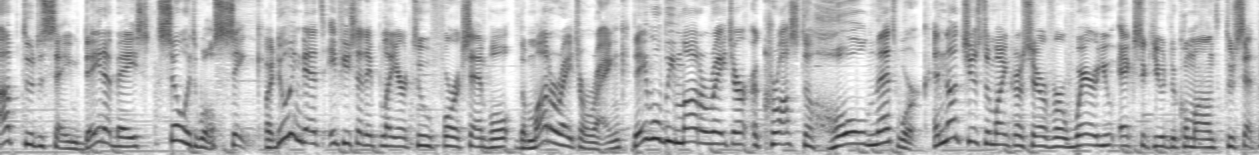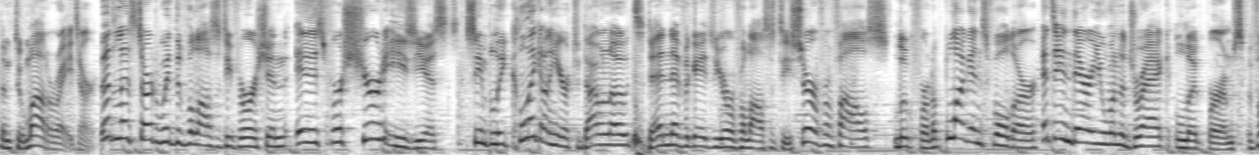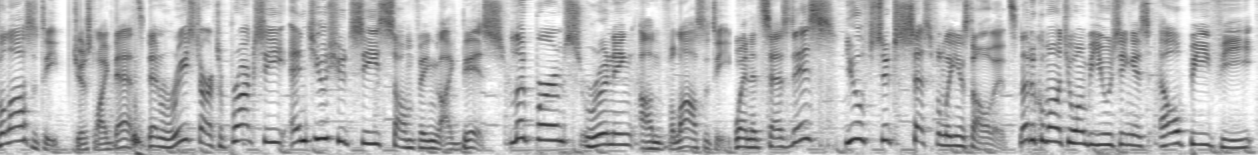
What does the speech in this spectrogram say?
up to the same database so it will sync. By doing that, if you set a player to, for example, the moderator rank, they will be moderator across the whole network. And not just the Minecraft server where you execute the command to set them to moderator. But let's start with the Velocity version. It is for sure the easiest. Simply click on here to download, then navigate to your Velocity server files, look for the plugins folder, and in there you want to drag LuckPerms Velocity, just like that. Then restart the proxy and you should see something like this. LuckPerms running on Velocity. When it says this, you've successfully installed it. Now the command you want to be using is lpv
